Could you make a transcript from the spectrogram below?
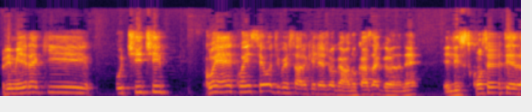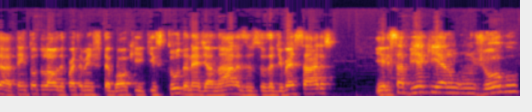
Primeiro é que o Tite conhece, conheceu o adversário que ele ia jogar, no caso a Gana, né? Eles com certeza tem todo lá o departamento de futebol que, que estuda, né, de análise dos seus adversários. E ele sabia que era um, um jogo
